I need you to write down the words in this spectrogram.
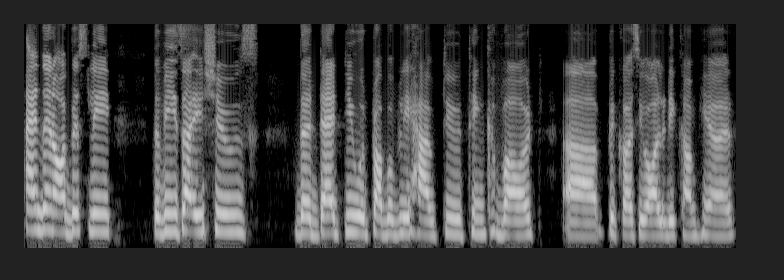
And then obviously the visa issues, the debt you would probably have to think about uh, because you already come here.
